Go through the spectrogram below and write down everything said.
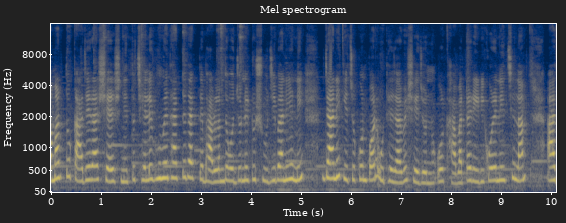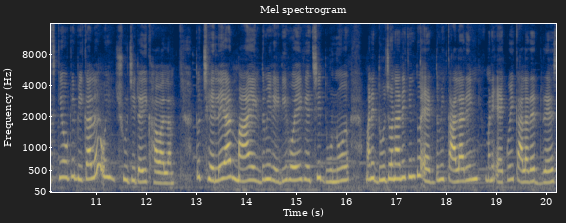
আমার তো কাজের আর শেষ নেই। তো ছেলে ঘুমে থাকতে থাকতে ভাবলাম তো ওর জন্য একটু সুজি বানিয়ে নিই। জানি কিছুক্ষণ পর উঠে যাবে সেজন্য। ওর খাবারটা রেডি করে নিচ্ছিলাম। আজকে ওকে বিকালে ওই সুজিটাই খাওয়ালাম। তো ছেলে আর মা একদমই রেডি হয়ে গেছি। দুনো মানে দুজনারই কিন্তু একদমই কালারিং মানে একই কালারের ড্রেস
